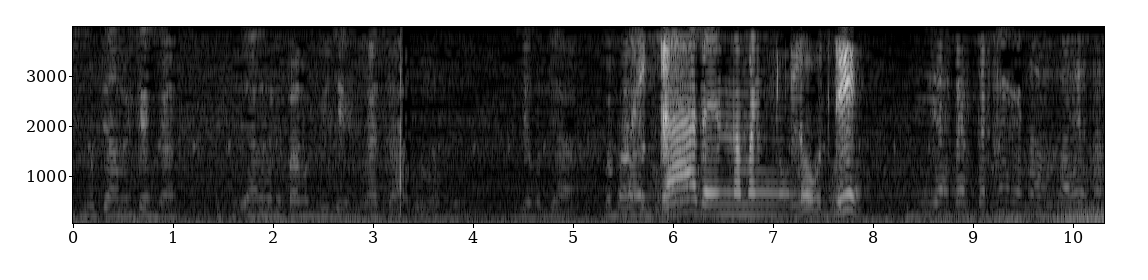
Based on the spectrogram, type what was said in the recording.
ismut yamin kengan, kaya naman yung pamagbili, kasa utang mo. Hindi mo diya. My. God, ayun naman yung loading. Hindi perfect na yan, nakakaya na.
